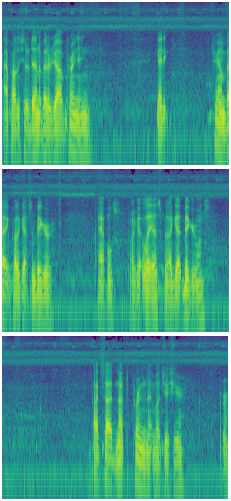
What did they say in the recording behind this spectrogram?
I probably should have done a better job pruning. Got it trimmed back probably got some bigger apples. I got less, but I got bigger ones. I decided not to prune that much this year, or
